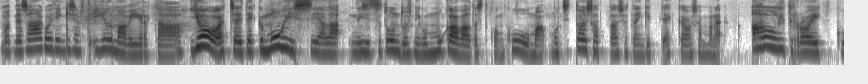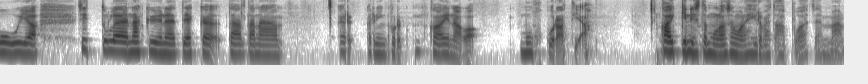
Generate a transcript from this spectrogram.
Mutta ne saa kuitenkin semmoista ilmavirtaa. Joo, että se ei tiedäkö muhis siellä, niin sit se tuntuisi niinku mukavalta, sit kun on kuuma. Mutta sitten toisaalta taas jotenkin, tiedäkö, on semmoinen allit roikkuu ja sitten tulee näkyy ne, tiedätkö, täältä nämä rinkur kainalo muhkurat ja kaikki niistä mulla on semmoinen hirveä apua, että en mä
